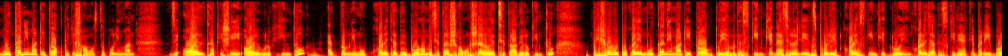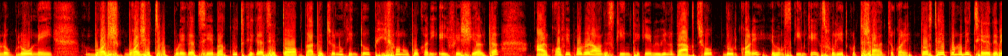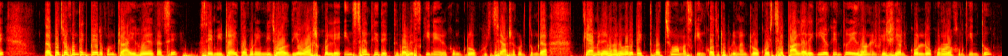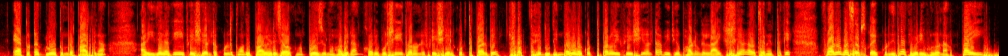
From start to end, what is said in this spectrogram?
মুলতানি মাটি ত্বক থেকে সমস্ত পরিমাণ যে অয়েল থাকে সেই অয়েলগুলোকে কিন্তু একদম রিমুভ করে। যাদের ব্রণ তার সমস্যা রয়েছে, তাদেরও কিন্তু ভীষণ উপকারী মুলতানি মাটি। টক দই আমাদের স্কিনকে ন্যাচারালি এক্সফোলিয়েট করে, স্কিনকে গ্লোয়িং করে, যাদের স্কিনে একেবারেই বলো গ্লো নেই, বয়স, বয়সের ছাপ পড়ে গেছে বা কুচকে গেছে ত্বক, তাদের জন্য কিন্তু ভীষণ উপকারী এই ফেসিয়ালটা আর কফি পাউডার আমাদের স্কিন থেকে বিভিন্ন দাগ ছোপ দূর করে এবং স্কিনকে এক্সফোলিয়েট করতে সাহায্য করে। দশ থেকে পনেরো মিনিট ছেড়ে দেবে। তারপর যখন দেখবে এরকম ড্রাই হয়ে গেছে সেমি ড্রাই তখন এমনি জল দিয়ে ওয়াশ করলে ইনস্ট্যান্টলি দেখতে পাবে স্কিনে এরকম গ্লো করছে। আশা করি তোমরা ক্যামেরায় ভালোভাবে দেখতে পাচ্ছ আমার স্কিন কতটা পরিমাণ গ্লো করছে। পার্লারে গিয়েও কিন্তু এই ধরনের ফেসিয়াল করলেও কোনো রকম কিন্তু এতটা গ্লো তোমরা পাবে না। আর ঈদের আগে এই ফেসিয়ালটা করলে তোমাদের পার্লারে যাওয়ার কোনো প্রয়োজনও হবে না। ঘরে বসে এই ধরনের ফেসিয়াল করতে পারবে। সপ্তাহে দুদিন ব্যবহার করতে পারো এই ফেসিয়ালটা ভিডিও ভালো লাগলে লাইক শেয়ার আর চ্যানেলটাকে ফলো বা সাবস্ক্রাইব করে দিতে একেবারেই ভুলো না। বাই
